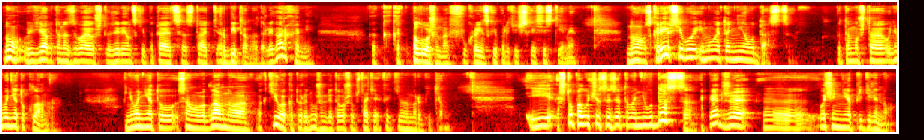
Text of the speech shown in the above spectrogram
Ну, я это называю, что Зеленский пытается стать арбитром над олигархами, как, как положено в украинской политической системе. Но, скорее всего, ему это не удастся, потому что у него нет клана. У него нет самого главного актива, который нужен для того, чтобы стать эффективным арбитром. И что получится из этого не удастся, опять же, э, очень не определено.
